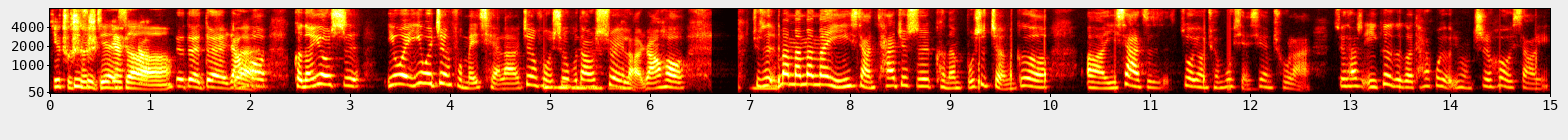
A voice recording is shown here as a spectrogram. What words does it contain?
基础设施建设，对对对，然后可能又是因为因为政府没钱了，政府收不到税。了，然后就是慢慢慢慢影响它，就是可能不是整个。呃，一下子作用全部显现出来，所以它是一个个个，它会有一种滞后效应。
